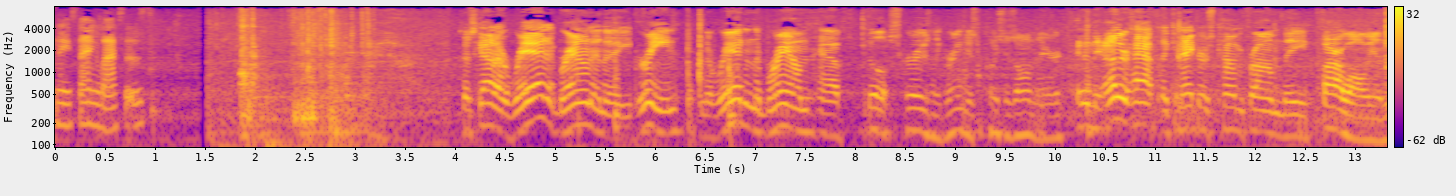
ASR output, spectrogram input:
new sunglasses. So it's got a red, a brown, and a green. And the red and the brown have Phillips screws, and the green just pushes on there. And then the other half of the connectors come from the firewall end.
